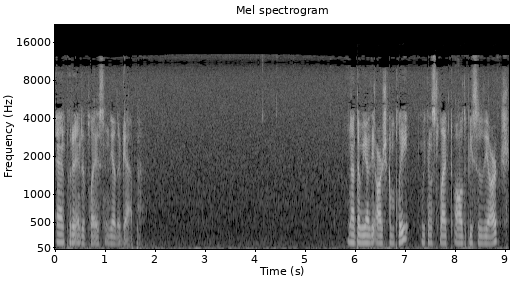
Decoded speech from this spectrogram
and put it into place in the other gap. Now that we have the arch complete, we can select all the pieces of the arch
